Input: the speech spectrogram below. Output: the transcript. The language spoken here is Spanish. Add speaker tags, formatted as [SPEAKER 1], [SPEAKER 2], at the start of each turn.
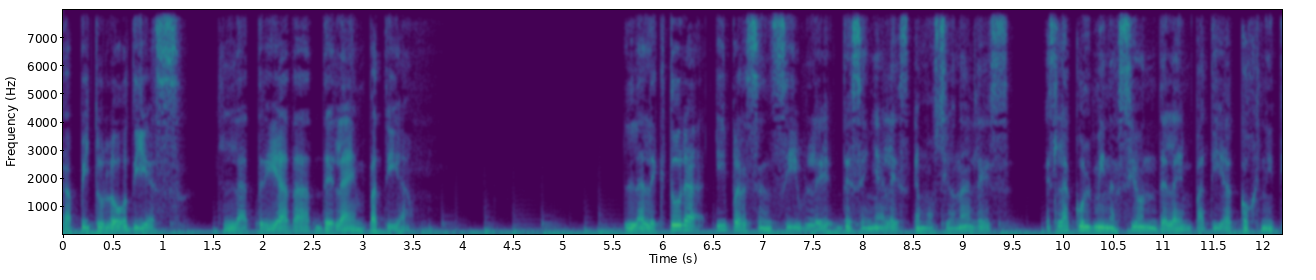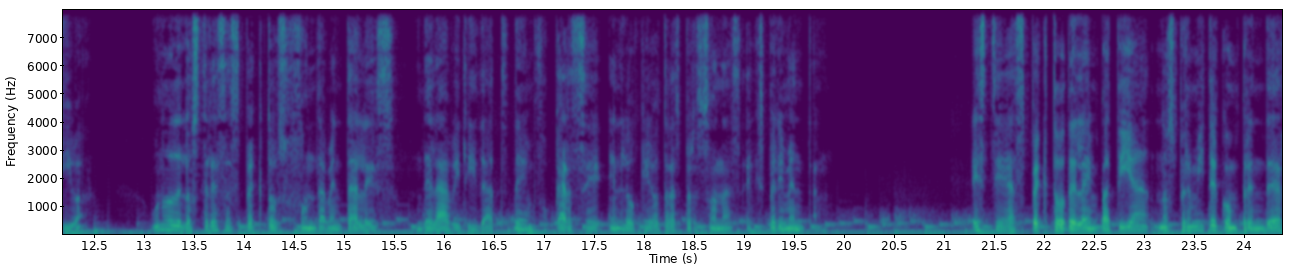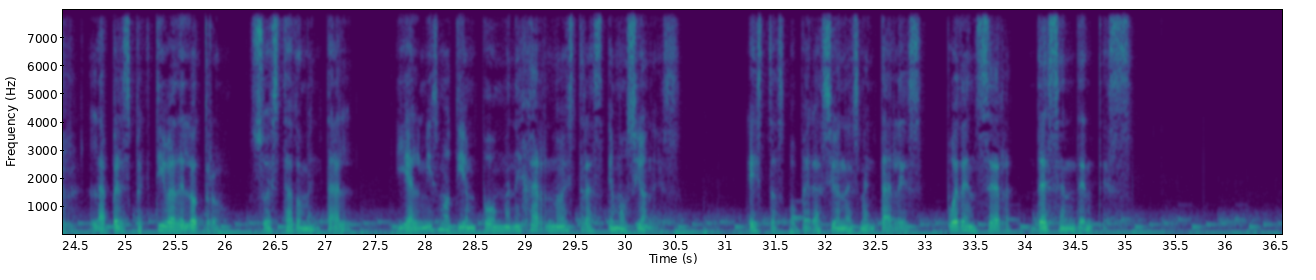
[SPEAKER 1] Capítulo 10. La triada de la empatía. La lectura hipersensible de señales emocionales es la culminación de la empatía cognitiva, uno de los tres aspectos fundamentales de la habilidad de enfocarse en lo que otras personas experimentan. Este aspecto de la empatía nos permite comprender la perspectiva del otro, su estado mental, y al mismo tiempo manejar nuestras emociones. Estas operaciones mentales pueden ser descendentes.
